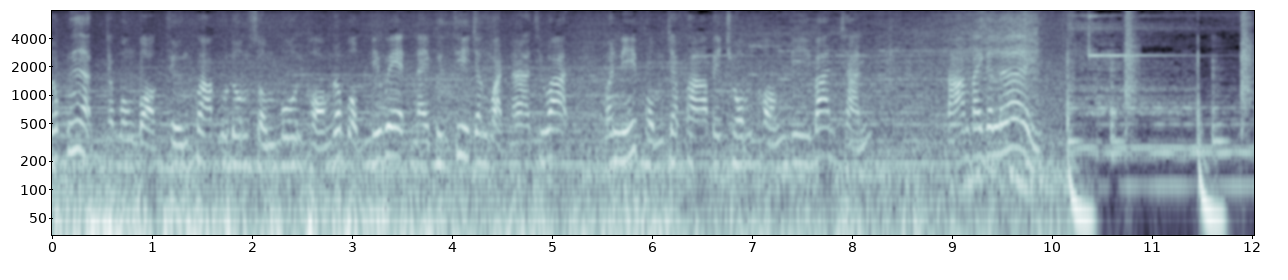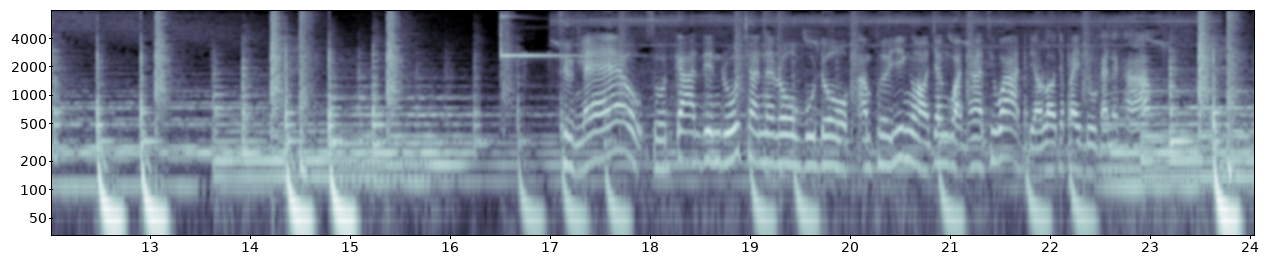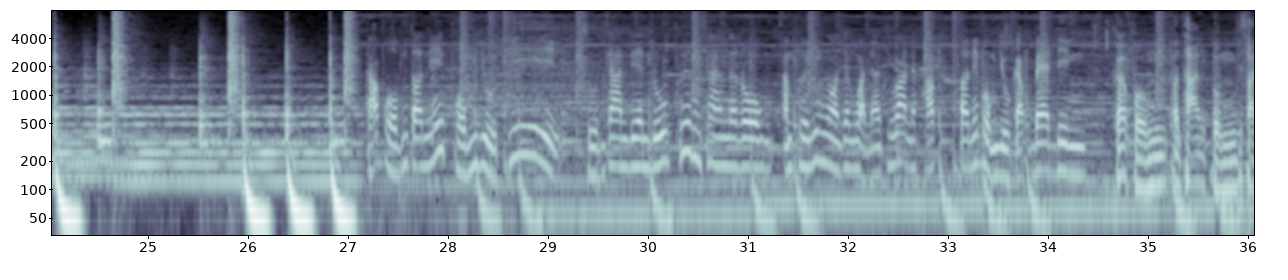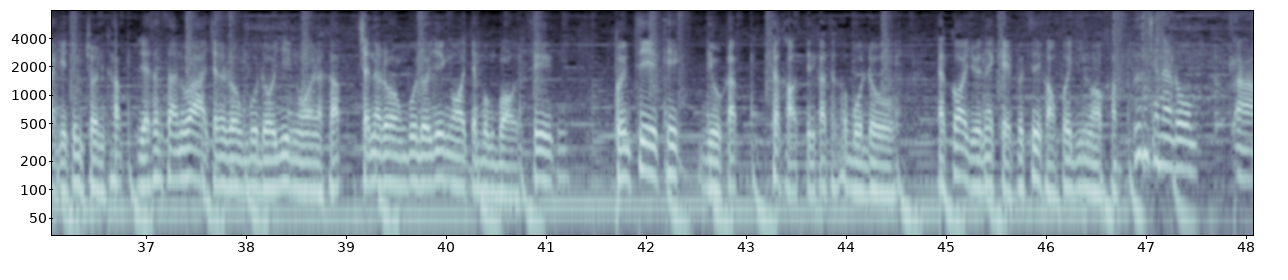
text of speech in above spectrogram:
นกเงือกจะบ่งบอกถึงความอุดมสมบูรณ์ของระบบนิเวศในพื้นที่จังหวัดนราธิวาสวันนี้ผมจะพาไปชมของดีบ้านฉัน ตามไปกันเลยถึงแล้วศูนย์การเรียนรู้ชันโรงบูโดอำเภอยี่งอจังหวัดนราธิวาสเดี๋ยวเราจะไปดูกันนะครับ ครับผมตอนนี้ผมอยู่ที่ศูนย์การเรียนรู้พึ่งชันโรงอำเภอยี่งอจังหวัดนราธิวาสนะครับ ตอนนี้ผมอยู่กับแบดดิงครับผมประธานกลุ่มวิสาหกิจชุมชนครับเรียกสั้นๆว่าชนรงค์บูโดยี่งอนะครับชนรงค์บูโดยี่งอจะบ่งบอกถึงพื้นที่ที่อยู่กับเทือกเขาติดกับเทือกเขาบูโด แล้วก็อยู่ในเขตพื้นที่ของอำเภอยี่งอครับพึ่งชนโรงอ่า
